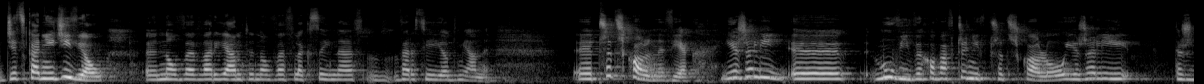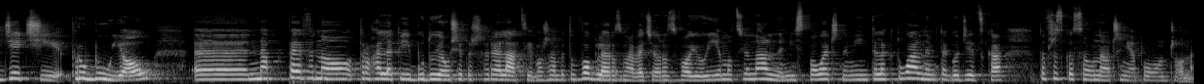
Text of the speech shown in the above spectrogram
dziecka nie dziwią yy, nowe warianty, nowe fleksyjne wersje i odmiany. Yy, Przedszkolny wiek. Jeżeli mówi wychowawczyni w przedszkolu, jeżeli też dzieci próbują, Na pewno trochę lepiej budują się też relacje. Można by tu w ogóle rozmawiać o rozwoju i emocjonalnym, i społecznym, i intelektualnym tego dziecka. To wszystko są naczynia połączone.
